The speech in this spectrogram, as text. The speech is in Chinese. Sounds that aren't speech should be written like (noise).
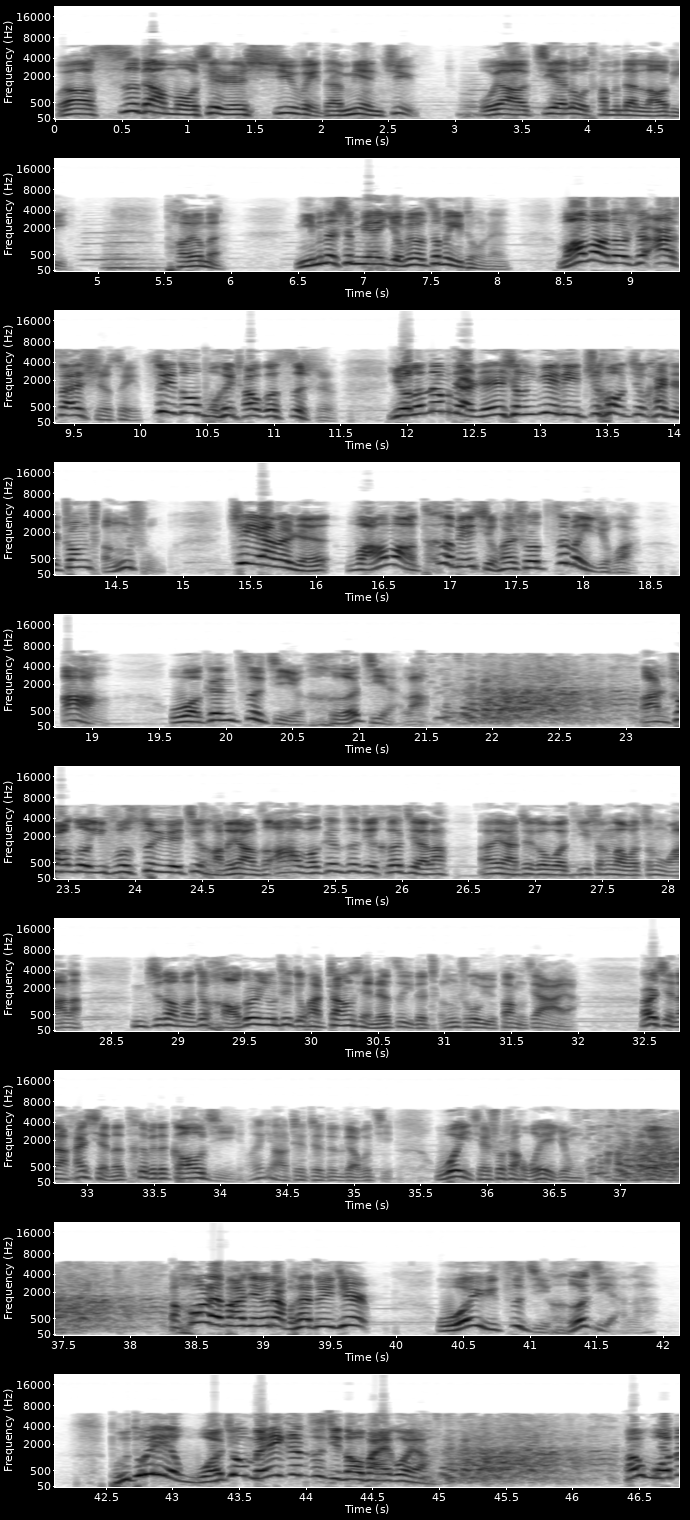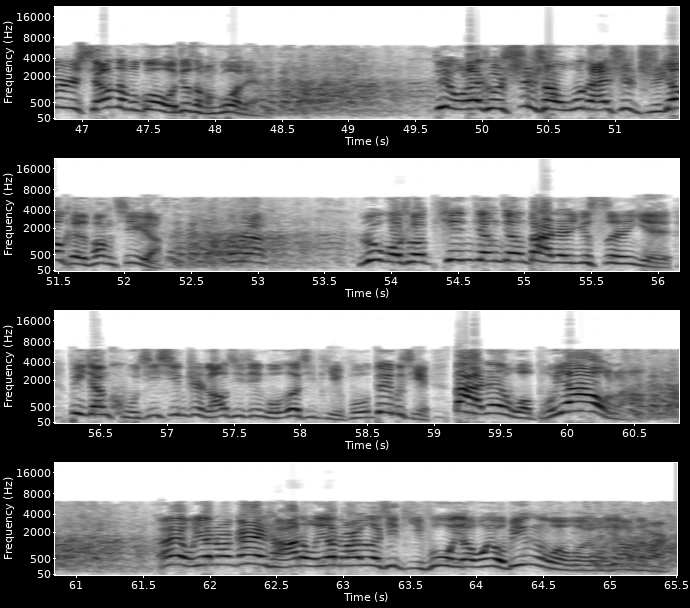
我要撕掉某些人虚伪的面具，我要揭露他们的老底。朋友们，你们的身边有没有这么一种人？往往都是二三十岁，最多不会超过四十，有了那么点人生阅历之后，就开始装成熟。这样的人往往特别喜欢说这么一句话啊：“我跟自己和解了。(laughs) ”啊，装作一副岁月静好的样子啊！我跟自己和解了。哎呀，这个我提升了，我升华了，你知道吗？就好多人用这句话彰显着自己的成熟与放下呀，而且呢，还显得特别的高级。哎呀，这这这了不起！我以前说实话我也用过，啊、(laughs) 我也用过。后来发现有点不太对劲儿，我与自己和解了，不对呀，我就没跟自己闹掰过呀。啊，我都是想怎么过我就怎么过的呀。对我来说，世上无难事，只要肯放弃啊，是不是？如果说天将降大任于斯人也，必将苦其心志，劳其筋骨，饿其体肤。对不起，大任我不要了。(laughs) 哎，我要那玩意儿干啥呢？我要那玩意儿饿其体肤，我要我有病啊！我我我要那玩意儿。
